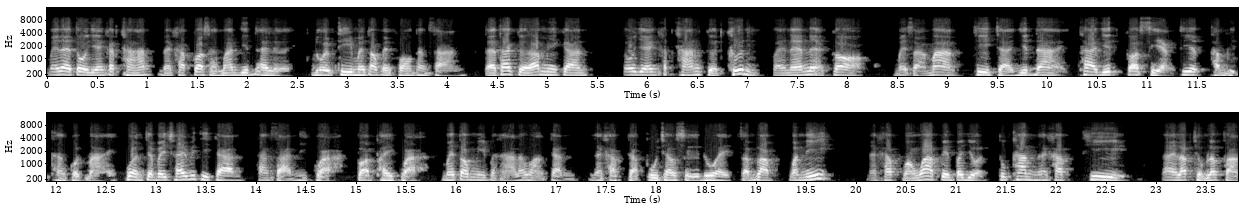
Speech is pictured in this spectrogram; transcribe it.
ไม่ได้โต้แย้งคัดค้านนะครับ ก็สามารถยึดได้เลย โดยที่ไม่ต้องไปฟ้องทางศาลแต่ถ้าเกิดว่ามีการโต้แย้งคัดค้านเกิดขึ้นไฟแนนซ์เนี่ยก็ ไม่สามารถที่จะยึดได้ ถ้ายึดก็เสี่ยงที่จะทำผิดทางกฎหมาย ควรจะไปใช้วิธีการทางศาลดีกว่า ปลอดภัยกว่า ไม่ต้องมีปัญหาระหว่างกันนะครับกับผู้เช่าซื้อด้วยสำหรับวันนี้นะครับหวังว่าเป็นประโยชน์ทุกท่านนะครับที่ได้รับชมรับฟัง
